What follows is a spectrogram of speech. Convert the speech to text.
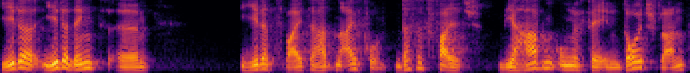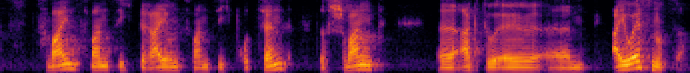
jeder, jeder denkt, äh, jeder Zweite hat ein iPhone. Das ist falsch. Wir haben ungefähr in Deutschland 22, 23 Prozent. Das schwankt äh, aktuell ähm, iOS-Nutzer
